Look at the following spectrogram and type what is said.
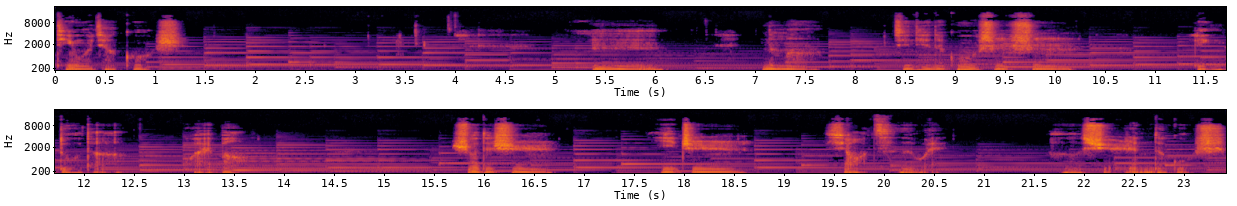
听我讲故事。嗯，那么今天的故事是零度的怀抱，说的是一只小刺猬。和雪人的故事。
